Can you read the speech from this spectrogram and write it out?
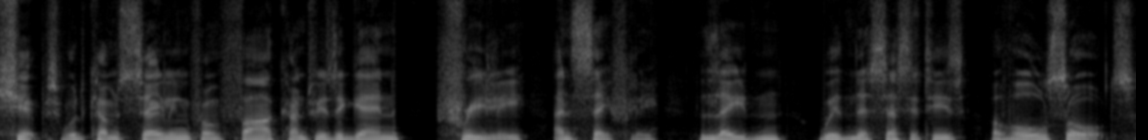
Ships would come sailing from far countries again freely and safely, laden with necessities of all sorts.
